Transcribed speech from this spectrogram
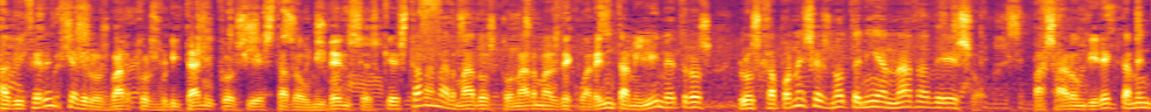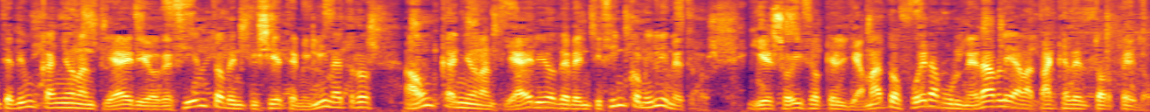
A diferencia de los barcos británicos y estadounidenses que estaban armados con armas de 40 milímetros, los japoneses no tenían nada de eso. Pasaron directamente de un cañón antiaéreo de 127 milímetros a un cañón antiaéreo de 25 milímetros, y eso hizo que el Yamato fuera vulnerable al ataque del torpedo.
